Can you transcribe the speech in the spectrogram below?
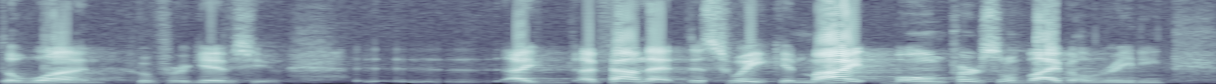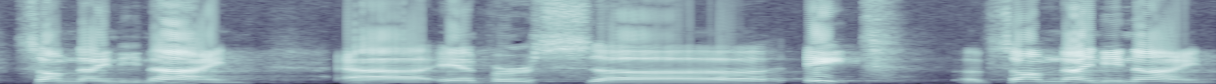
the one who forgives you. I, I found that this week in my own personal Bible reading, Psalm 99 uh, and verse uh, 8 of Psalm 99.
